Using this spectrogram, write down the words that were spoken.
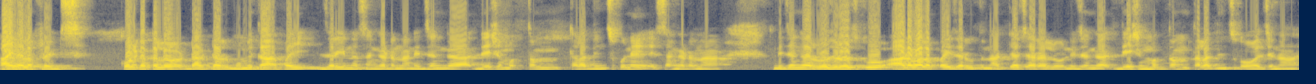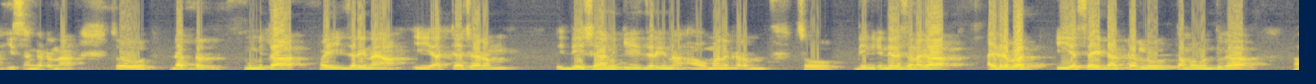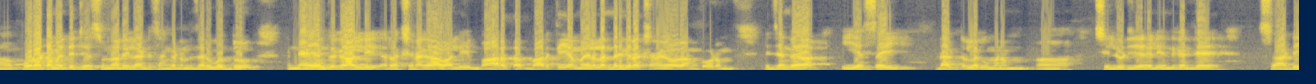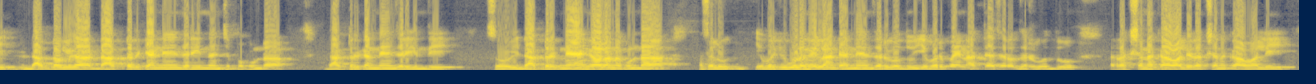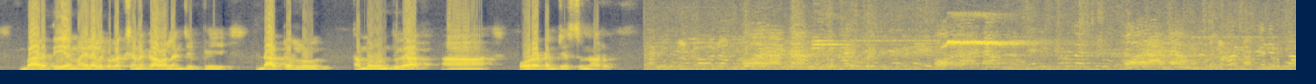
Hi hello friends కోల్కతాలో doctor ముమితాపై జరిగిన సంఘటన నిజంగా దేశం మొత్తం తలదించుకునే సంఘటన. నిజంగా రోజు రోజుకు ఆడవాళ్ళపై జరుగుతున్న అత్యాచారాలు నిజంగా దేశం మొత్తం తలదించుకోవాల్సిన ఈ సంఘటన. సో డాక్టర్ ముమితాపై జరిగిన ఈ అత్యాచారం ఈ దేశానికి జరిగిన అవమానకరం. సో దీనికి నిరసనగా హైదరాబాద్ ఈఎస్ఐ డాక్టర్లు తమ వంతుగా పోరాటం అయితే చేస్తున్నారు. ఇలాంటి సంఘటన జరగొద్దు. న్యాయం కావాలి రక్షణ కావాలి. భారత భారతీయ మహిళలందరికీ రక్షణ కావాలనుకోవడం. నిజంగా ఈఎస్ఐ డాక్టర్లకు మనం సెల్యూట్ చేయాలి. ఎందుకంటే సాటి డాక్టర్లుగా డాక్టర్కి అన్యాయం జరిగిందని చెప్పకుండా డాక్టర్కి అన్యాయం జరిగింది. సో ఈ డాక్టర్కి న్యాయం కావాలనకుండా అసలు ఎవరికి కూడా ఇలాంటి అన్యాయం జరగొద్దు. ఎవరిపైన అత్యాచారాలు జరగొద్దు. రక్షణ కావాలి రక్షణ కావాలి. భారతీయ మహిళలకు రక్షణ కావాలని చెప్పి డాక్టర్లు తమ వంతుగా పోరాటం చేస్తున్నారు. ధర్మం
